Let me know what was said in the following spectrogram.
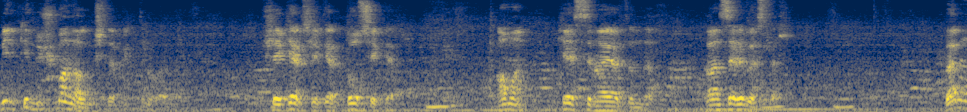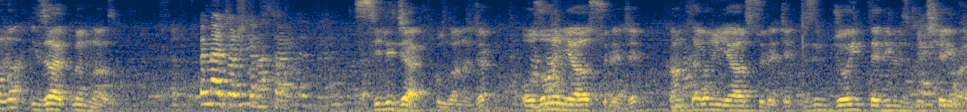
bitki düşman almış demektir. Şeker şeker, toz şeker. Ama kessin hayatında. Kanseri besler. Ben ona izah etmem lazım. Ömer Coşkun'a sor. Silica kullanacak, ozon yağı sürecek, kantaron yağı sürecek. Bizim joint dediğimiz bir şey var.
